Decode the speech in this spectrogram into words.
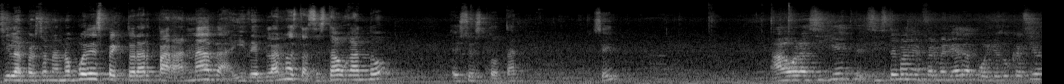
Si la persona no puede espectorar para nada y de plano hasta se está ahogando, eso es total. ¿Sí? Ahora, siguiente, sistema de enfermería de apoyo educación.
